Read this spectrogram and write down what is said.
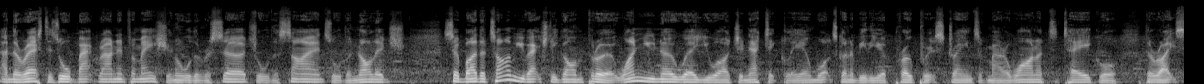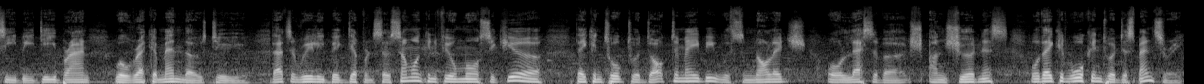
And the rest is all background information, all the research, all the science, all the knowledge. So by the time you've actually gone through it, one, you know where you are genetically and what's going to be the appropriate strains of marijuana to take or the right CBD brand. We'll recommend those to you. That's a really big difference. So someone can feel more secure. They can talk to a doctor maybe with some knowledge or less of a sh- unsuredness, or they could walk into a dispensary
